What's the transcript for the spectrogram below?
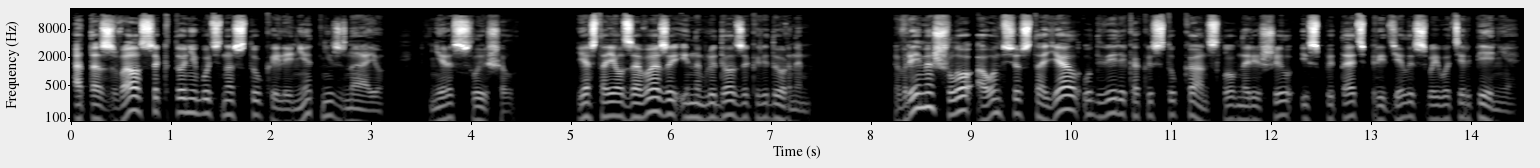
Отозвался кто-нибудь на стук или нет, не знаю, не расслышал. Я стоял за вазой и наблюдал за коридорным. Время шло, а он все стоял у двери, как истукан, словно решил испытать пределы своего терпения.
